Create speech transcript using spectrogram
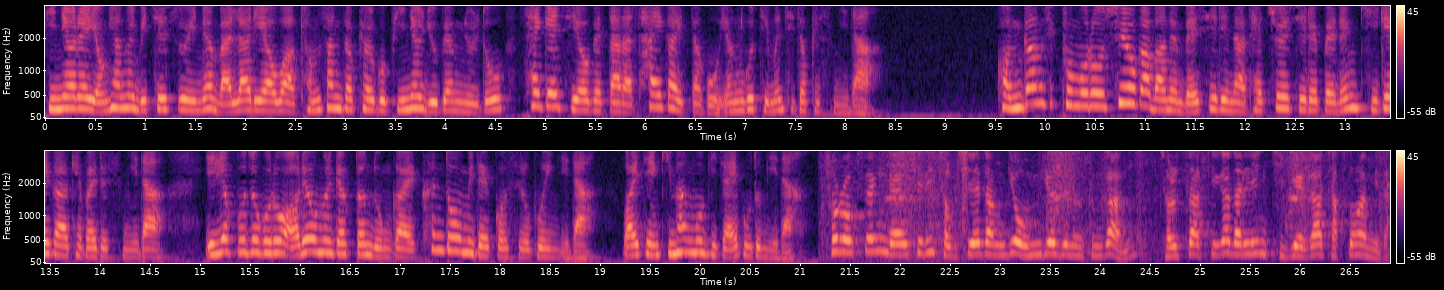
빈혈에 영향을 미칠 수 있는 말라리아와 겸상적혈구 빈혈 유병률도 세계 지역에 따라 차이가 있다고 연구팀은 지적했습니다. 건강식품으로 수요가 많은 매실이나 대추의 씨를 빼는 기계가 개발됐습니다. 인력 부족으로 어려움을 겪던 농가에 큰 도움이 될 것으로 보입니다. YTN 김학무 기자의 보도입니다. 초록색 매실이 접시에 담겨 옮겨지는 순간 절삭기가 달린 기계가 작동합니다.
